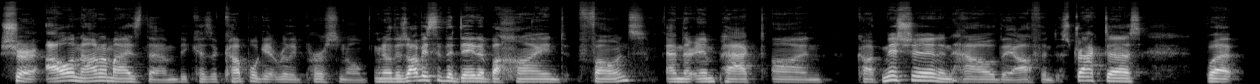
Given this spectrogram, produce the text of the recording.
Sure. I'll anonymize them because a couple get really personal. You know, there's obviously the data behind phones and their impact on cognition and how they often distract us. But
